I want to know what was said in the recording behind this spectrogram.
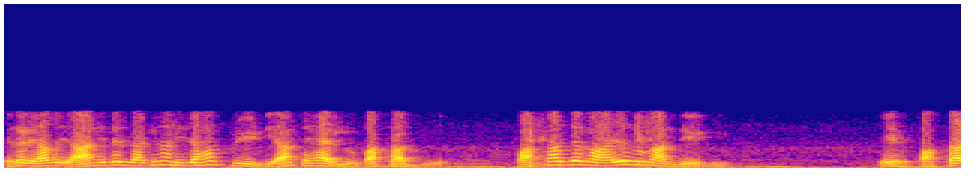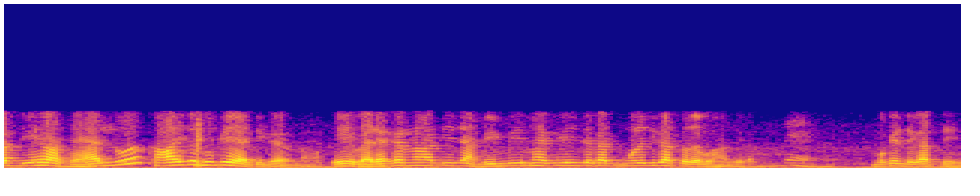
ඒතර අපි ආනිතෙන් දකින්න නිදහස් ප්‍රීතිය, සහැල්ලු, පස්සද්ධිය. පස්සද්ධ කාය සුගන්ධයේදී. ඒ පස්සද්ධිය ඒවා සහැල්ලුව කායික සුඛය ඇති කරනවා. ඒ වැඩ කරනවා කිය දැන් පිම්බීම හැකිලින් දෙකත් මුලදි ගත්තද වහන්සේලා? මොකෙන්ද ගත්තේ?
